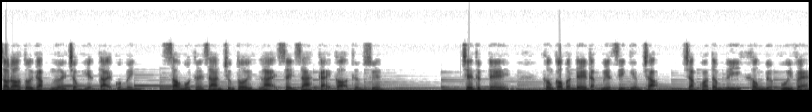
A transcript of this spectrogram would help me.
Sau đó tôi gặp người chồng hiện tại của mình, sau một thời gian chúng tôi lại xảy ra cãi cọ thường xuyên. Trên thực tế, không có vấn đề đặc biệt gì nghiêm trọng, chẳng qua tâm lý không được vui vẻ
